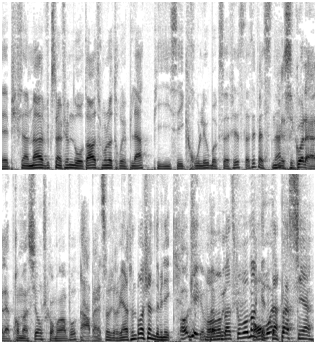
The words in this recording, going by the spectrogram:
Euh, puis finalement, vu que c'est un film d'auteur, tout le monde l'a trouvé plate, puis il s'est écroulé au box-office. C'est assez fascinant. Mais c'est quoi la, la promotion? Je comprends pas. Ah ben ça, je reviens la semaine prochaine, Dominique. OK. Parce qu'on va, parce qu'on va manquer On va être patient.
